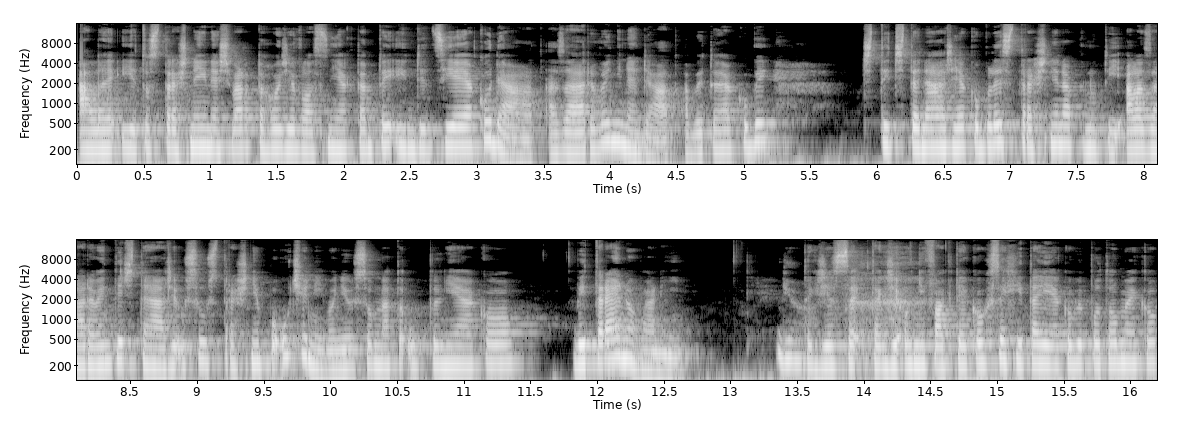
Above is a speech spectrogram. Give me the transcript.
Ale je to strašný nešvar toho, že vlastně jak tam ty indicie jako dát a zároveň nedát, aby to jakoby ty čtenáři jako byli strašně napnutí, ale zároveň ty čtenáři už jsou strašně poučený, oni už jsou na to úplně jako vytrénovaný. Jo. Takže, se, takže oni fakt jako se chytají jakoby potom jako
